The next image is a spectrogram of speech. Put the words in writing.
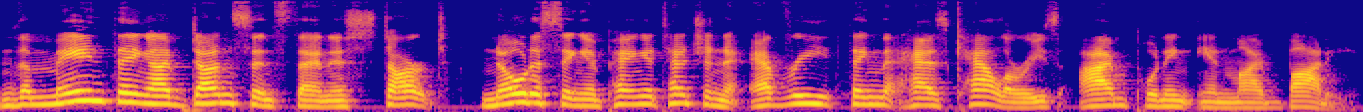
The main thing I've done since then is start noticing and paying attention to everything that has calories I'm putting in my body.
